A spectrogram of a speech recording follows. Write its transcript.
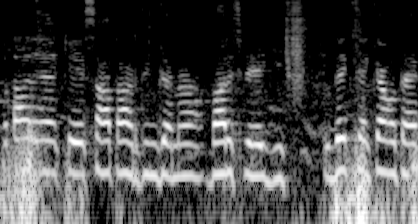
बता रहे हैं कि सात आठ दिन जाना बारिश रहेगी। तो देखते हैं क्या होता है।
